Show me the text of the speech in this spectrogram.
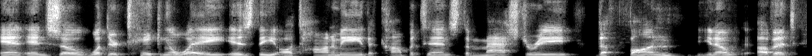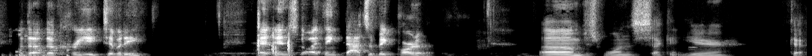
and, and so what they're taking away is the autonomy, the competence, the mastery, the fun, you know, of it, the, the creativity. And, and so I think that's a big part of it. Um, just one second here. Okay.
